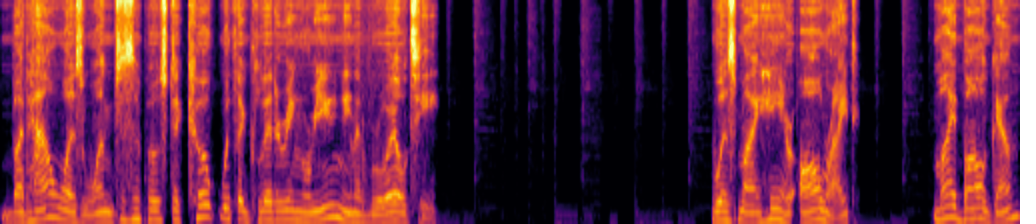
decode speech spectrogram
but how was one to supposed to cope with a glittering reunion of royalty? Was my hair all right? My ball gown?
